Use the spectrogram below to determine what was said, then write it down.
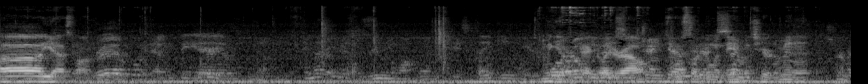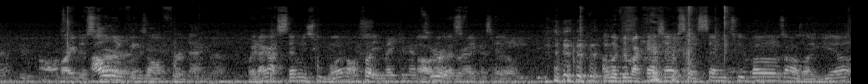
Uh, yeah, that's fine. Let me get our calculator out. We'll start doing damage here in a minute. Right this I'll link these off for a deck Wait, I got 72 bones? I thought you making that Oh, zero that's right? fake as hell. I looked at my cash app, it said 72 bones. I was like, yeah,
